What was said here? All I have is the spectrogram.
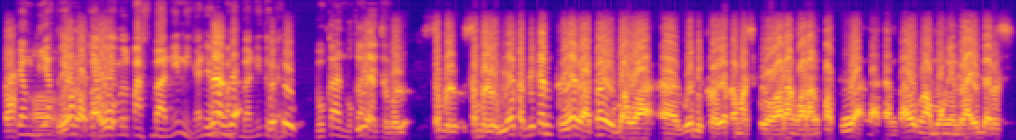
Ah, Yang oh. biak Dia yang, nggak yang, tahu. yang lepas ban ini kan, yang Nggak, lepas nggak, ban itu kan. betul Bukan, bukan iya itu. sebelum sebelum- sebelumnya tapi kan Tria nggak tahu bahwa eh, gue dikeroyok sama 10 orang orang Papua nggak akan tahu ngomongin riders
